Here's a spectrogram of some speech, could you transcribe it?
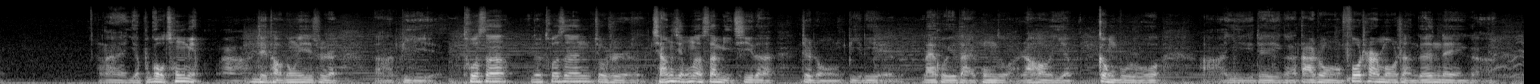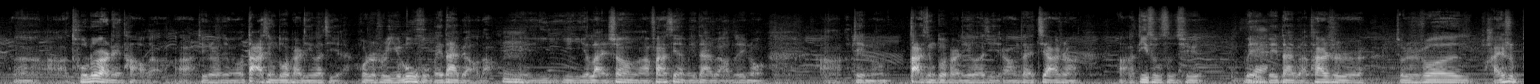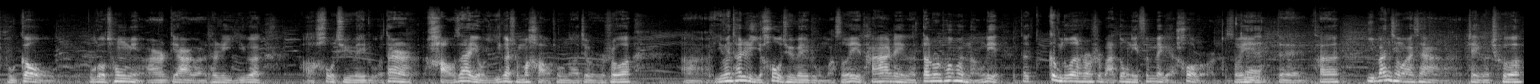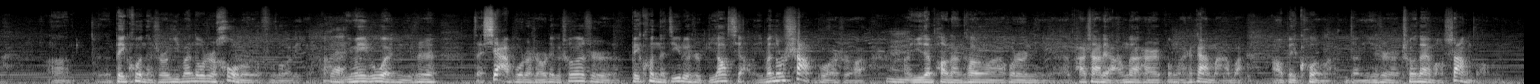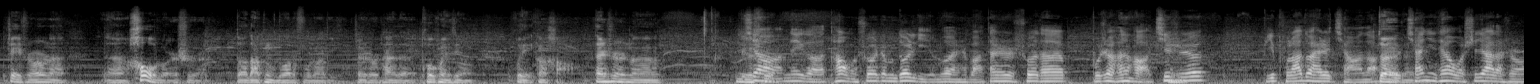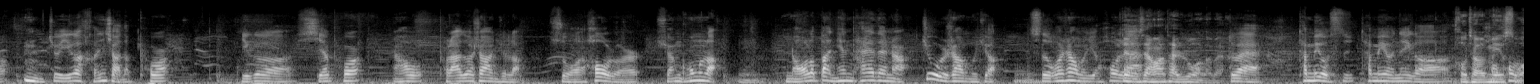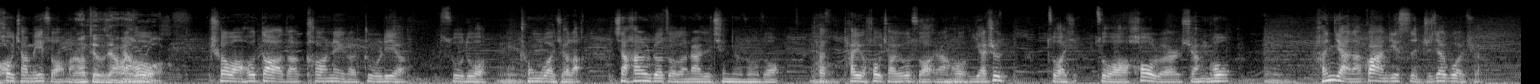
呃，也不够聪明啊！这套东西是啊，比托森，那托森就是强行的三比七的这种比例来回在工作，然后也更不如啊，以这个大众 Full Charge Motion 跟这个呃途乐那套的啊，这个有大型多片离合器，或者是以路虎为代表的，嗯以以揽胜啊发现为代表的这种啊这种大型多片离合器，然后再加上啊低速四驱为为代表，它是。就是说还是不够不够聪明，而第二个它是以一个啊、后驱为主，但是好在有一个什么好处呢？就是说啊、因为它是以后驱为主嘛，所以它这个单轮脱困能力，它更多的时候是把动力分配给后轮的，所以对。它一般情况下这个车啊、被困的时候，一般都是后轮有附着力啊，对。因为如果你是在下坡的时候，这个车是被困的几率是比较小的，一般都是上坡的时候，啊，嗯，遇见炮弹坑啊，或者你爬沙梁的，还是甭管是干嘛吧，然后被困了，等于是车在往上走，这时候呢，呃，后轮是得到更多的附着力，这时候它的脱困性会更好。但是呢，这你像那个汤姆说这么多理论是吧？但是说它不是很好，其实比普拉多还是强的。嗯对对前几天我试驾的时候，嗯，就一个很小的坡，一个斜坡，然后普拉多上去了，左后轮悬空了，嗯，挠了半天胎在那儿，就是上不去，嗯死活上不去。后来电子限滑太弱了呗，对它没有四，它没有那个后桥没锁后后桥没锁嘛，然后电子限滑又弱，车往后倒的，靠那个助力、速度嗯冲过去了。像撼路者走到那儿就轻轻松松，它嗯它有后桥有锁，然后也是左左后轮悬空，嗯，很简单，挂上第四直接过去，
